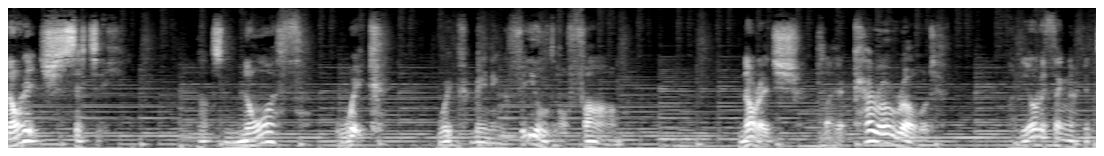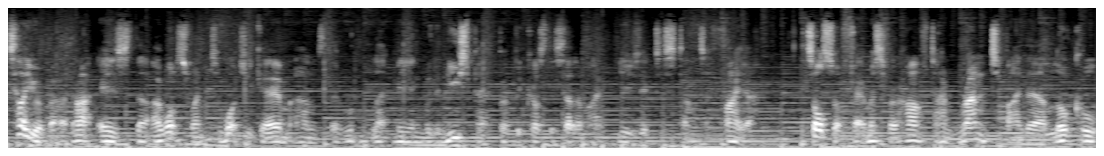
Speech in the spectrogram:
Norwich City. That's North Wick, Wick meaning field or farm. Norwich play at Carrow Road. And the only thing I can tell you about that is that I once went to watch a game and they wouldn't let me in with a newspaper because they said I might use it to start a fire. It's also famous for a halftime rant by their local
